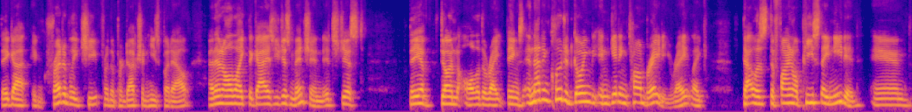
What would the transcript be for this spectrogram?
they got incredibly cheap for the production he's put out. And then all like the guys you just mentioned, it's just they have done all of the right things. And that included going and getting Tom Brady, right? Like that was the final piece they needed. And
